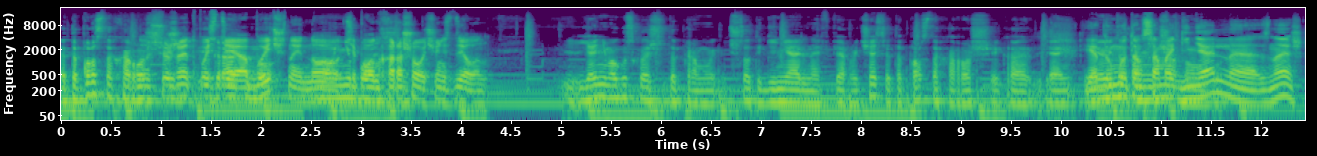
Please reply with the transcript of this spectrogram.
Это просто Ну, хороший сюжет пусть и игра, но- обычный, но, но не типа он больше. хорошо очень сделан. Я не могу сказать, что это прям что-то гениальное в первой части, это просто хорошая игра. Я, Я, не думаю, увидел там самое ничего нового. гениальное, знаешь,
